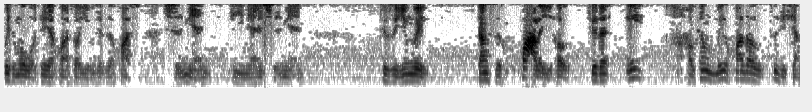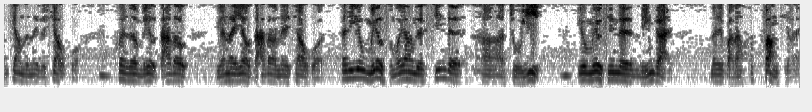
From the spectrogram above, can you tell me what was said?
为什么我这些话说有些是画十十年、几年、十年，就是因为当时画了以后，觉得哎，好像没有画到自己想象的那个效果，或者说没有达到原来要达到那效果，但是又没有什么样的新的啊主意，又没有新的灵感，那就把它放起来，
